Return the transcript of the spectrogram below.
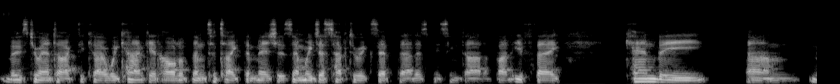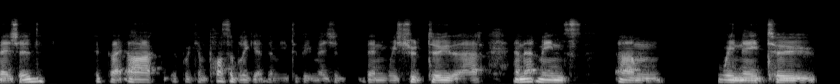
moves to Antarctica, we can't get hold of them to take the measures, and we just have to accept that as missing data. But if they can be um, measured, if they are, if we can possibly get them in to be measured, then we should do that. And that means um, we need to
